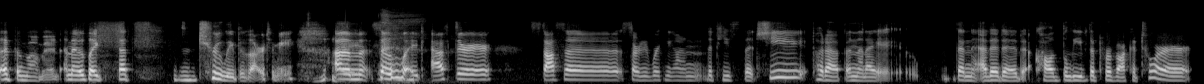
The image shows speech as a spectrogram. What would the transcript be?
at the moment. And i was like that's truly bizarre to me. Um, so like after Stassa started working on the piece that she put up and then i then edited called believe the provocateur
